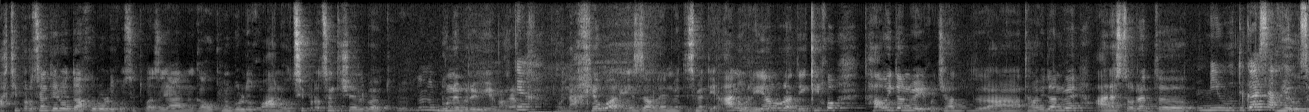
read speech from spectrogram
10% რო დახურულიყო სიტუაცია, ან გაუქმებული იყო, ან 20% შეიძლება ნუ ბუნებრივია, მაგრამ ნახევარი ეს ძალიან მეტის მეტი. ანუ რეალურად იქ იყო თავიდანვე იყო თავიდანვე არასწორად მიუდგა სახელმწიფო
